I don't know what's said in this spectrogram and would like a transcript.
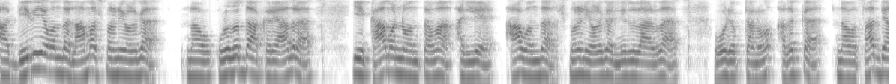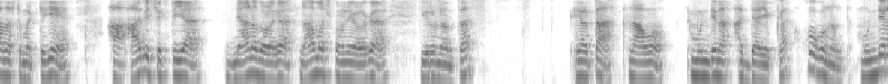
ಆ ದೇವಿಯ ಒಂದು ನಾಮಸ್ಮರಣೆಯೊಳಗೆ ನಾವು ಉಳಿದದ್ದು ಆ ಕರೆ ಆದ್ರೆ ಈ ಕಾಮ ಅಂತವ ಅಲ್ಲಿ ಆ ಒಂದು ಸ್ಮರಣೆಯೊಳಗೆ ನಿಲ್ಲಲಾರ್ದ ಓಡಿ ಹೋಗ್ತಾನೋ ಅದಕ್ಕೆ ನಾವು ಸಾಧ್ಯ ಆದಷ್ಟು ಮಟ್ಟಿಗೆ ಆ ಆದಿಶಕ್ತಿಯ ಜ್ಞಾನದೊಳಗೆ ನಾಮಸ್ಮರಣೆಯೊಳಗೆ ಇರೋಣಂತ ಹೇಳ್ತಾ ನಾವು ಮುಂದಿನ ಅಧ್ಯಾಯಕ್ಕೆ ಹೋಗೋಣಂತ ಮುಂದಿನ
